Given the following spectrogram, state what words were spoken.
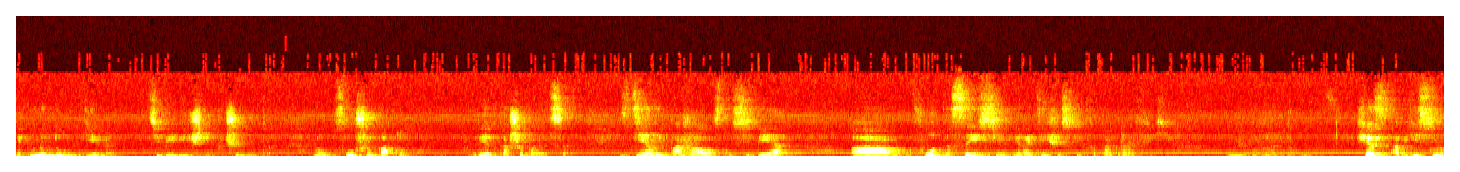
рекомендую Геля тебе лично почему-то, ну, слушай поток, редко ошибается. Сделай, пожалуйста, себе а, фотосессию эротических фотографий. Сейчас объясню,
